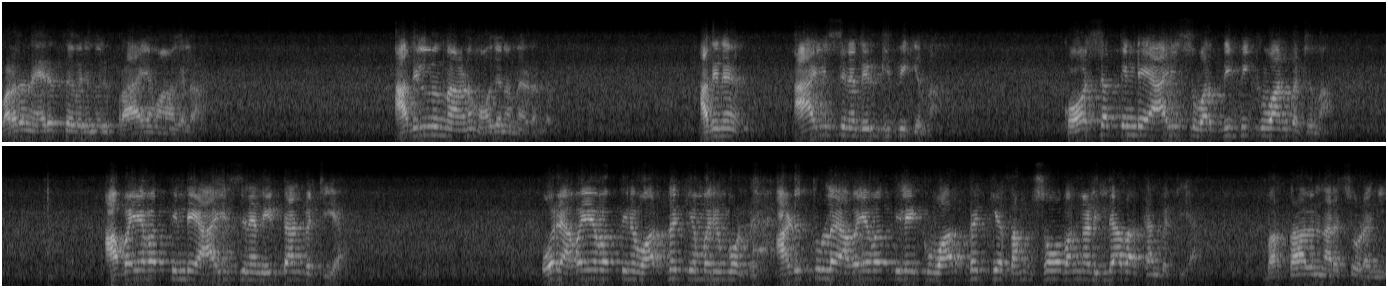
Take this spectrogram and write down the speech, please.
വളരെ നേരത്തെ വരുന്നൊരു പ്രായമാകലാണ്. അതിൽ നിന്നാണ് മോചനം നേടേണ്ടത്. അതിന് ആയുസ്സിനെ ദീർഘിപ്പിക്കുന്ന കോശത്തിന്റെ ആയുസ് വർദ്ധിപ്പിക്കുവാൻ പറ്റുന്ന അവയവത്തിന്റെ ആയുസ്സിനെ നീട്ടാൻ പറ്റിയ ഒരവയവത്തിന് വാർദ്ധക്യം വരുമ്പോൾ അടുത്തുള്ള അവയവത്തിലേക്ക് വാർദ്ധക്യ സംക്ഷോഭങ്ങൾ ഇല്ലാതാക്കാൻ പറ്റിയ ഭർത്താവിന് നരച്ചു തുടങ്ങി.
